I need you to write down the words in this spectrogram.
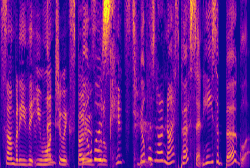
somebody that you want to expose Bilbo's- little kids to. Bilbo's not a nice person. He's a burglar.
